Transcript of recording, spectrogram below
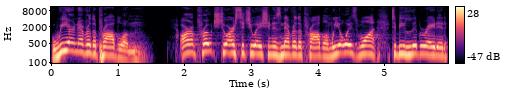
We are never the problem. Our approach to our situation is never the problem. We always want to be liberated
